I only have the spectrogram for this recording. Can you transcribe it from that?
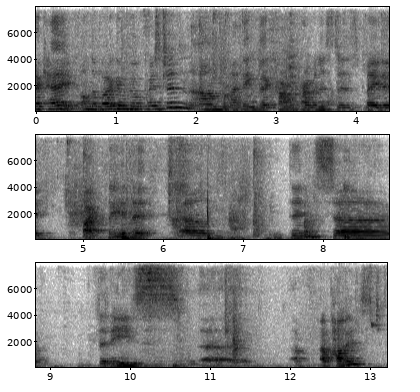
okay, on the Bougainville question, um, I think the current Prime Minister's made it quite clear that um, that uh, that he's uh, opposed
